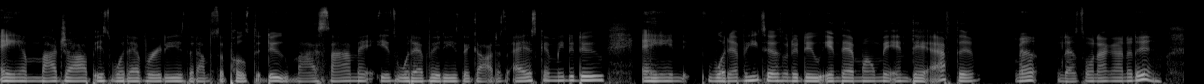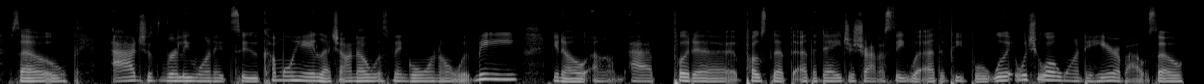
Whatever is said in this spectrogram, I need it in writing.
And my job is whatever it is that I'm supposed to do. My assignment is whatever it is that God is asking me to do. And whatever He tells me to do in that moment and thereafter, that's what I gotta do. So I just really wanted to come on here, let y'all know what's been going on with me. You know, um, I put a post up the other day just trying to see what other people, what, what you all wanted to hear about. So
